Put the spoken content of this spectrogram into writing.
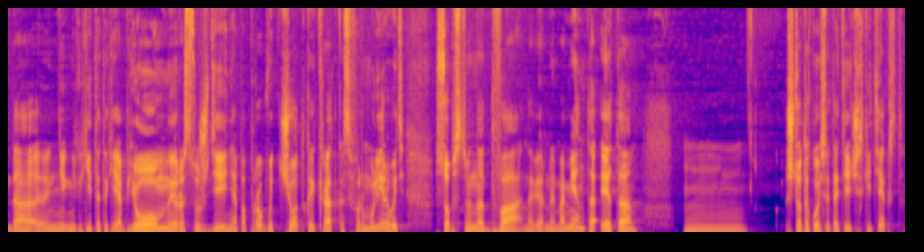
Да, э, не, не какие-то такие объемные рассуждения, а попробовать четко и кратко сформулировать, собственно, два, наверное, момента. Это что такое святоотеческий текст?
